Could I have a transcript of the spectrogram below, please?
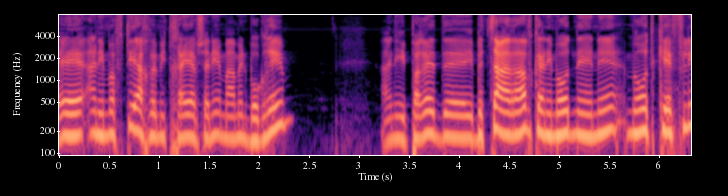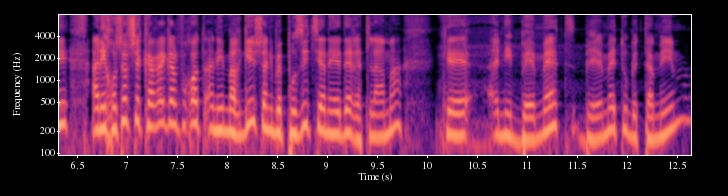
אה, אני מבטיח ומתחייב שאני אהיה מאמן בוגרים. אני אפרד אה, בצער רב, כי אני מאוד נהנה, מאוד כיף לי. אני חושב שכרגע לפחות אני מרגיש שאני בפוזיציה נהדרת. למה? כי אני באמת, באמת ובתמים,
